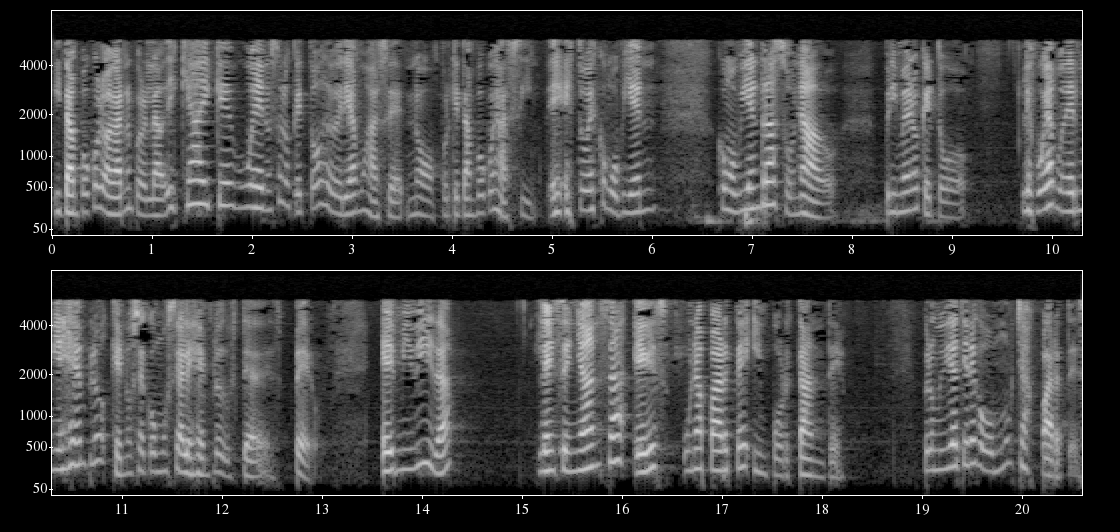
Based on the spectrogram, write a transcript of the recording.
Y tampoco lo agarren por el lado, es que, ay, qué bueno, eso es lo que todos deberíamos hacer. No, porque tampoco es así. Esto es como bien, como bien razonado, primero que todo. Les voy a poner mi ejemplo, que no sé cómo sea el ejemplo de ustedes, pero en mi vida la enseñanza es una parte importante, pero mi vida tiene como muchas partes.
